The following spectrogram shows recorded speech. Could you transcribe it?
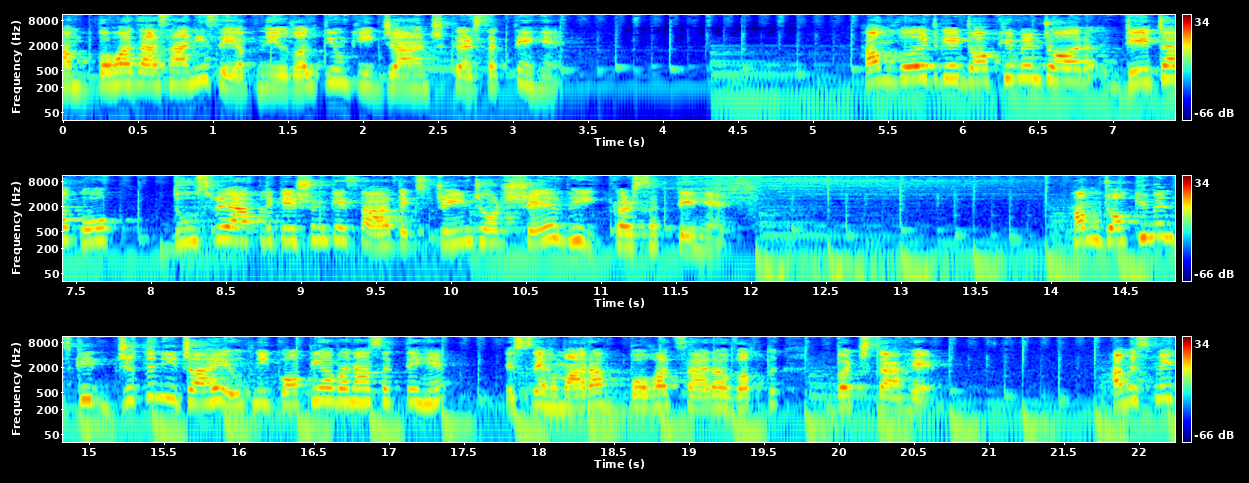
हम बहुत आसानी से अपनी गलतियों की जाँच कर सकते हैं। हम वर्ड के डॉक्यूमेंट और डेटा को दूसरे एप्लीकेशन के साथ एक्सचेंज और शेयर भी कर सकते हैं। हम डॉक्यूमेंट्स की जितनी चाहे उतनी कॉपियाँ बना सकते हैं। इससे हमारा बहुत सारा वक्त बचता है। हम इसमें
